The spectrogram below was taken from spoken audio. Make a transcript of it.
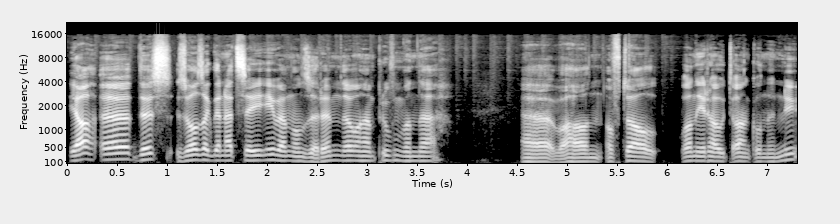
Ja, eh, dus zoals ik daarnet zei, eh, we hebben onze rum dat we gaan proeven vandaag. Eh, we gaan, oftewel, wanneer gaan we het aankondigen nu,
